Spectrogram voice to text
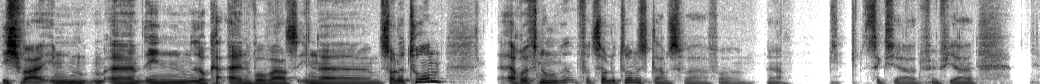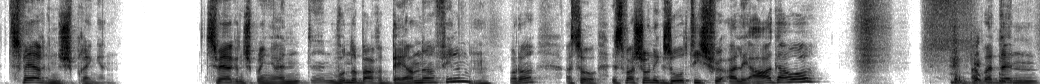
Ich war in, äh, in Loka äh, wo war es in äh, Solothurn Eröffnung von Solothurn, ich glaube, es war vor ja, sechs Jahren, fünf Jahren. Zwergensprengen. Zwergensprengen, ein, ein wunderbarer Berner Film, mhm. oder? Also, es war schon exotisch für alle Aargauer. Aber dann,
